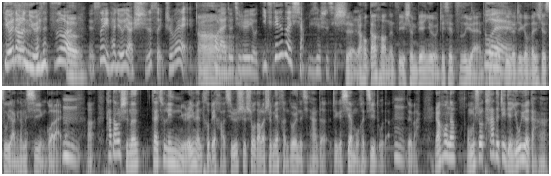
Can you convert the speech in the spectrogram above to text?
体会到了女人的滋味儿，对所以他就有点食髓之味。嗯啊，后来就其实有一天天都在想这些事情，是，然后刚好呢，自己身边又有这些资源，通过自己的这个文学素养给他们吸引过来的。嗯。啊，他当时呢，在村里女人缘特别好，其实是受到了身边很多人的其他的这个羡慕和嫉妒的，嗯，对吧？然后呢，我们说他的这点优越感啊，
